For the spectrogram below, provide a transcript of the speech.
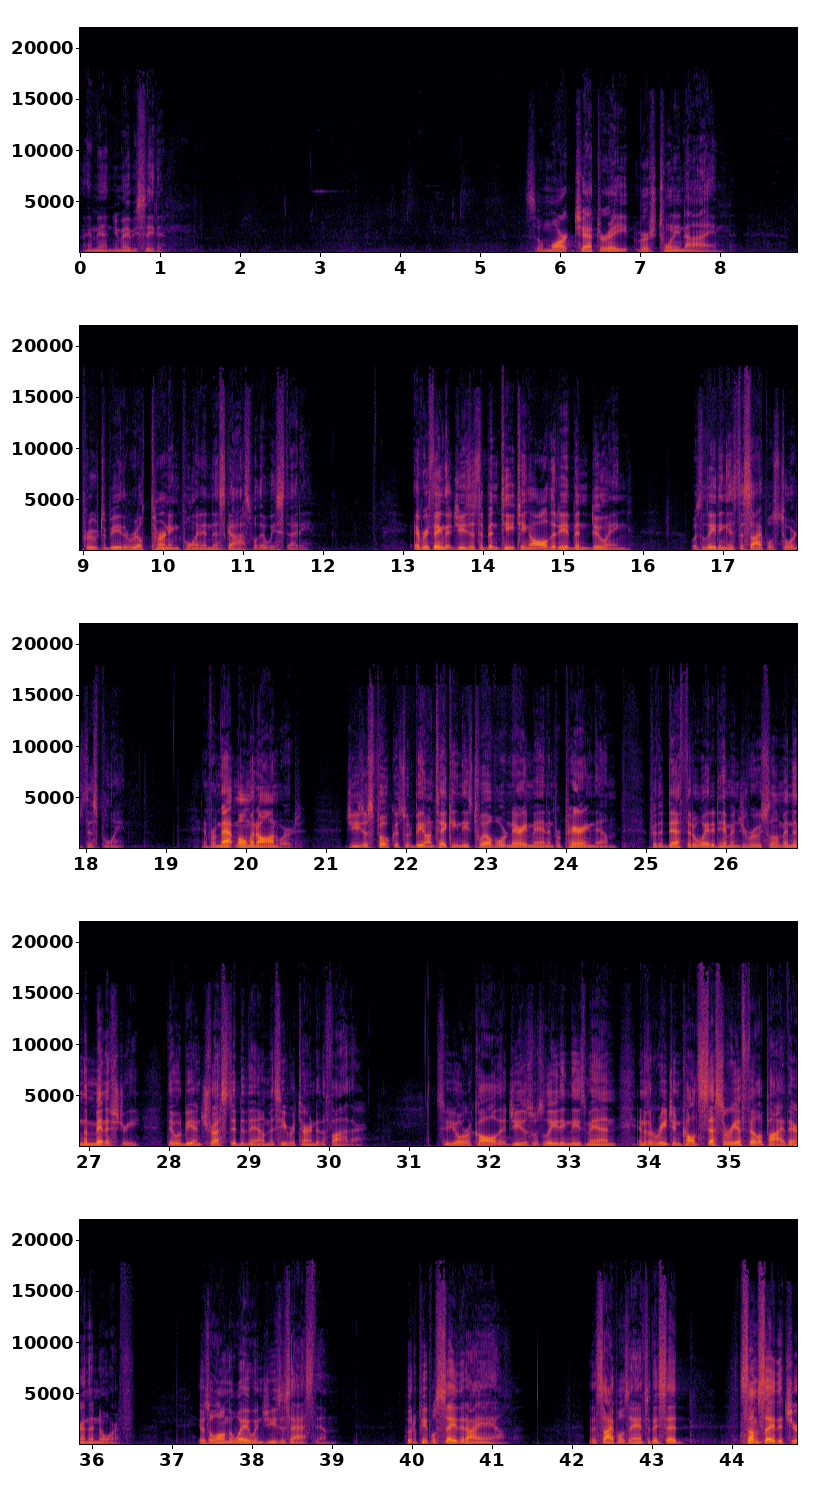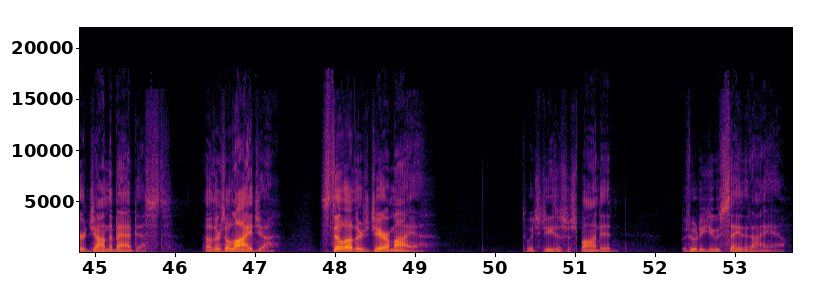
Amen. You may be seated. So, Mark chapter 8, verse 29 proved to be the real turning point in this gospel that we study. Everything that Jesus had been teaching, all that he had been doing, was leading his disciples towards this point. And from that moment onward, Jesus' focus would be on taking these 12 ordinary men and preparing them for the death that awaited him in Jerusalem and then the ministry that would be entrusted to them as he returned to the Father. So you'll recall that Jesus was leading these men into the region called Caesarea Philippi, there in the north. It was along the way when Jesus asked them, Who do people say that I am? The disciples answered, They said, Some say that you're John the Baptist, others Elijah, still others Jeremiah. To which Jesus responded, But who do you say that I am?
